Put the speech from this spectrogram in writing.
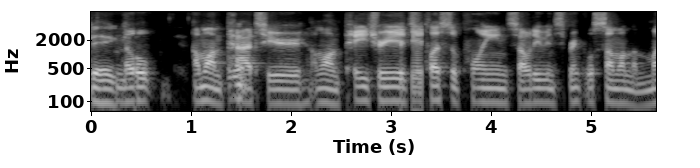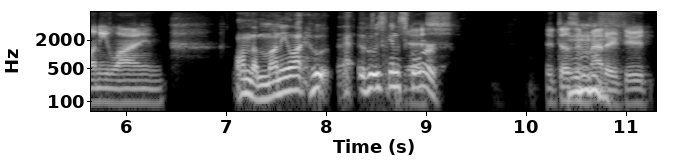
Big. Nope. I'm on Pats here. I'm on Patriots plus the points. I would even sprinkle some on the money line. On the money line, who who's going to score? It doesn't matter, dude.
